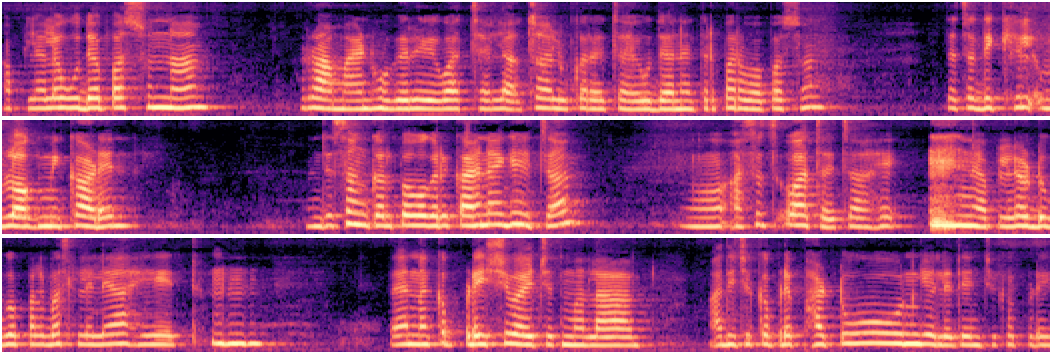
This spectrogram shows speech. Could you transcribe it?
आपल्याला उद्यापासून ना रामायण वगैरे वाचायला चालू करायचं आहे. उद्या नाहीतर परवापासून. त्याचा देखील व्लॉग मी काढेन. म्हणजे संकल्प वगैरे काय नाही घ्यायचा. असंच वाचायचं आहे. आपले लड्डू गोपाल बसलेले आहेत. त्यांना कपडे शिवायचेत मला. आधीचे कपडे फाटून गेले त्यांचे कपडे.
